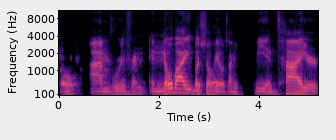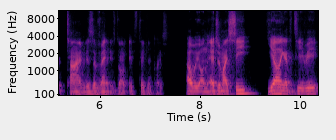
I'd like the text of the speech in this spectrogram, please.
So I'm rooting for him, and nobody but Shohei Ohtani the entire time this event is going it's taking place. I'll be on the edge of my seat, yelling at the TV.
